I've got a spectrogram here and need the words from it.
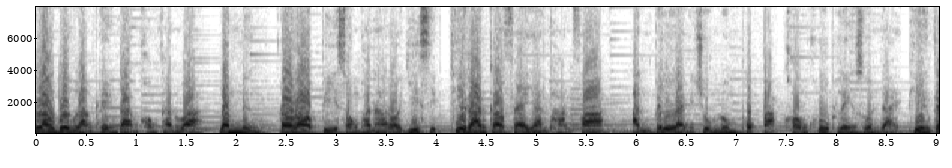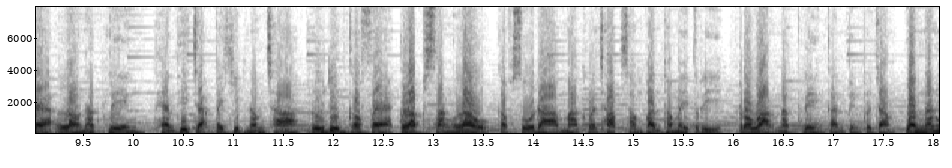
เล่าเบื้องหลังเพลงดังของท่านว่า วันหนึ่งราวๆปี 2520 ที่ร้านกาแฟย่านผ่านฟ้า อันเป็นแหล่งชุมนุมพบปะของครูเพลงส่วนใหญ่ เพียงแต่เหล่านักเพลงแทนที่จะไปจิบน้ำชา หรือดื่มกาแฟกลับสั่งเหล้ากับโซดามากระชับสัมพันธไมตรี ระหว่างนักเพลงกันเป็นประจำ วันนั้น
